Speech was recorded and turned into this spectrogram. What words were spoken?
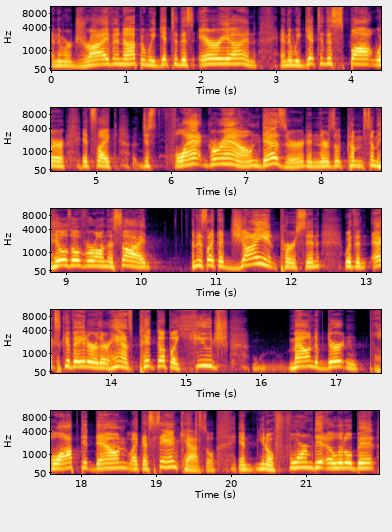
And then we're driving up and we get to this area, and, and then we get to this spot where it's like just flat ground, desert, and there's a, some hills over on the side. And it's like a giant person with an excavator or their hands picked up a huge mound of dirt and plopped it down like a sandcastle and you know formed it a little bit.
